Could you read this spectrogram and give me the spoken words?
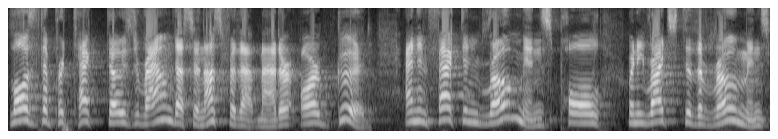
Laws that protect those around us and us, for that matter, are good. And in fact, in Romans, Paul, when he writes to the Romans,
